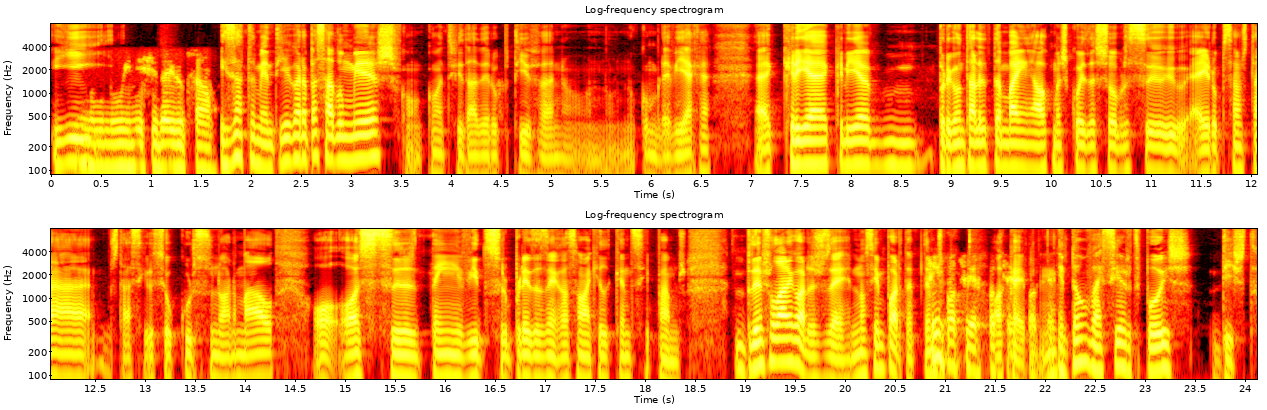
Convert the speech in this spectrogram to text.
E, no, no início da erupção. Exatamente, e agora passado um mês, com, com atividade eruptiva no, no, no Cumbre Vieja, eh, queria, queria perguntar-lhe também algumas coisas sobre se a erupção está, está a seguir o seu curso normal ou, ou se tem havido surpresas em relação àquilo que antecipamos. Podemos falar agora, José, não se importa? Podemos... Sim, pode ser, pode ok, ser, pode ser. então vai ser depois disto.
